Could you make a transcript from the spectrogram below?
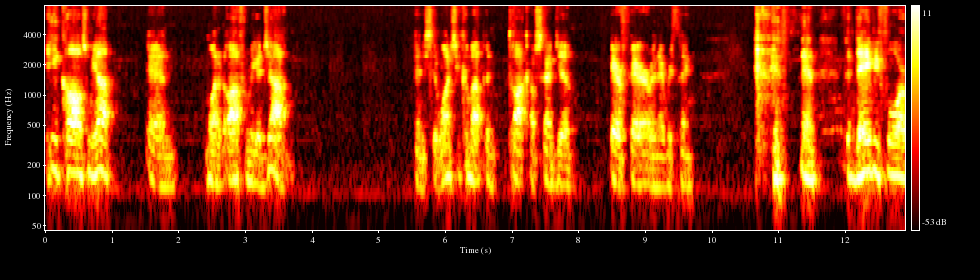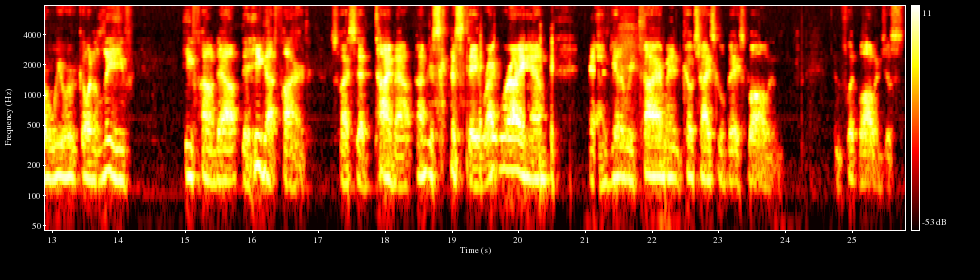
he calls me up and wanted to offer me a job. And he said, Why don't you come up and talk? I'll send you airfare and everything. and then the day before we were going to leave, he found out that he got fired. So I said, Time out. I'm just going to stay right where I am and get a retirement, coach high school baseball and, and football, and just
